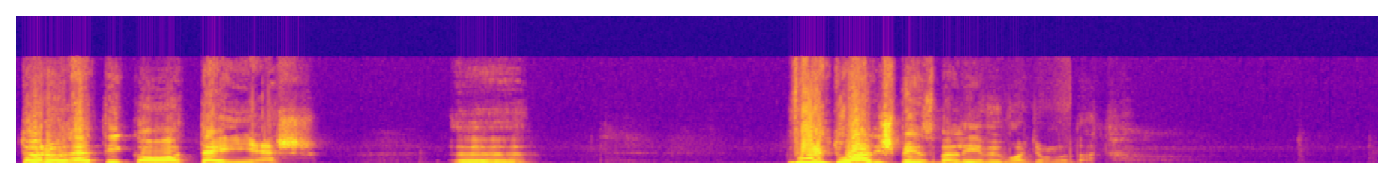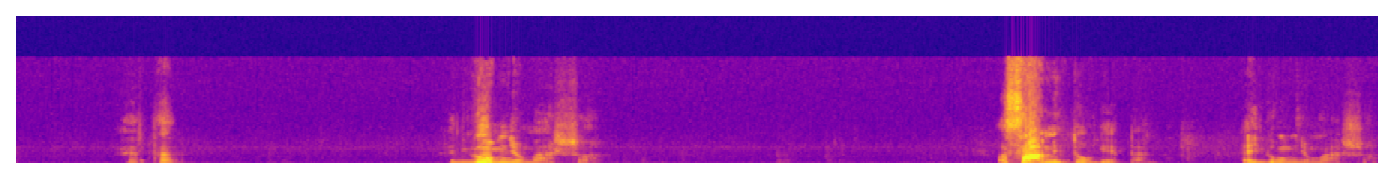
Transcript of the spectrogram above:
törölhetik a teljes ö, virtuális pénzben lévő vagyonodat. Érted? egy gomnyomással a számítógépen. Egy gomnyomással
